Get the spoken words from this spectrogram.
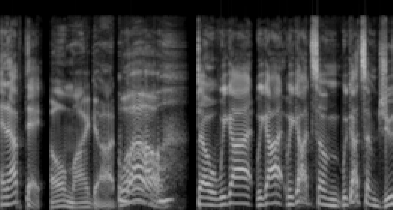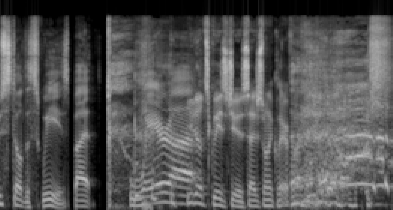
an update. oh my God. wow. So we got we got we got some we got some juice still to squeeze, but where You uh don't squeeze juice. I just want to clarify.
